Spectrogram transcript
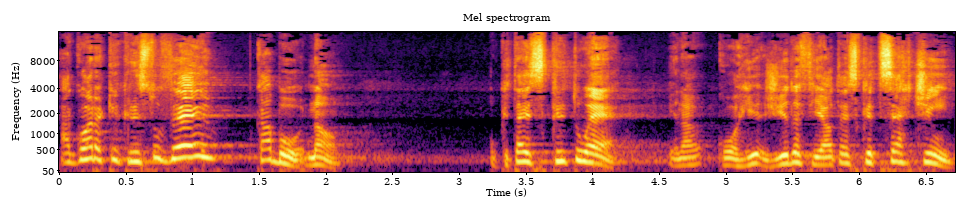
agora que Cristo veio, acabou. Não. O que está escrito é, e na corrigida fiel está escrito certinho,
